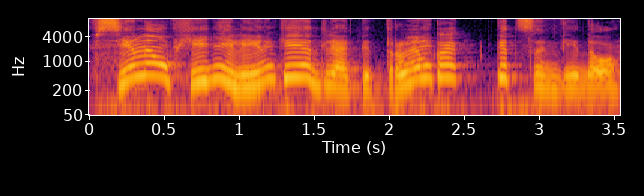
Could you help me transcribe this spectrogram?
Всі необхідні лінки для підтримки під цим відео.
